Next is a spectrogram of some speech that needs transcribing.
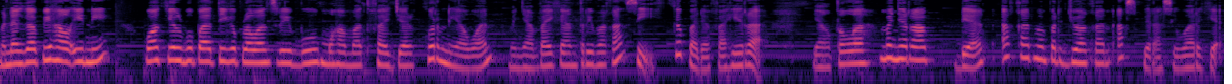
Menanggapi hal ini, Wakil Bupati Kepulauan Seribu Muhammad Fajar Kurniawan menyampaikan terima kasih kepada Fahira yang telah menyerap dan akan memperjuangkan aspirasi warga.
